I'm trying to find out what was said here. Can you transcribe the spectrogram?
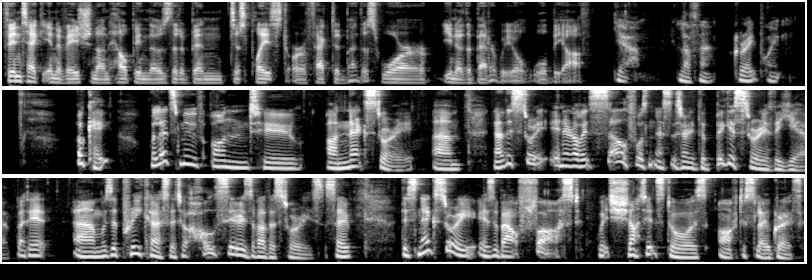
fintech innovation on helping those that have been displaced or affected by this war, you know, the better we'll, we'll be off. Yeah, love that. Great point. Okay, well, let's move on to our next story. Um, now, this story in and of itself wasn't necessarily the biggest story of the year, but it um, was a precursor to a whole series of other stories. So, this next story is about Fast, which shut its doors after slow growth.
